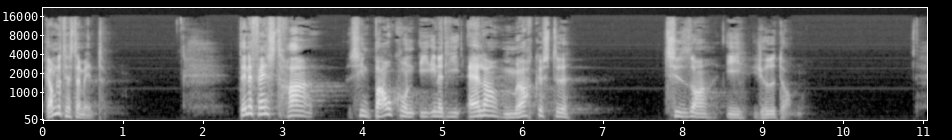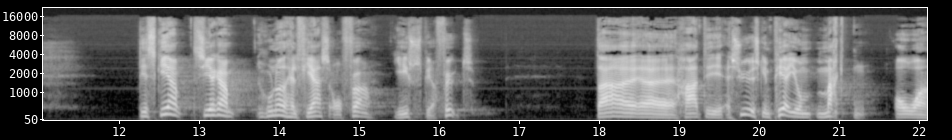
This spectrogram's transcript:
gamle testament. Denne fest har sin baggrund i en af de allermørkeste tider i jødedommen. Det sker cirka 170 år før Jesus bliver født, der er, har det assyriske imperium magten over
